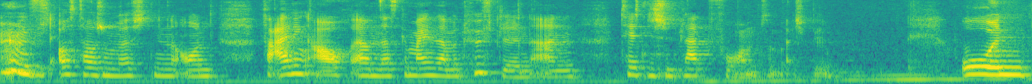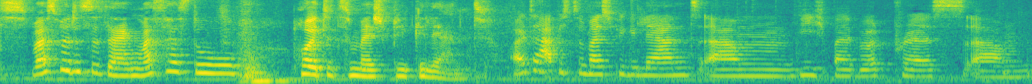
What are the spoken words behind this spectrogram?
ähm, sich austauschen möchten und vor allen Dingen auch ähm, das gemeinsame Tüfteln an technischen Plattformen zum Beispiel. Und was würdest du sagen, was hast du heute zum Beispiel gelernt? Heute habe ich zum Beispiel gelernt, ähm, wie ich bei WordPress ähm,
